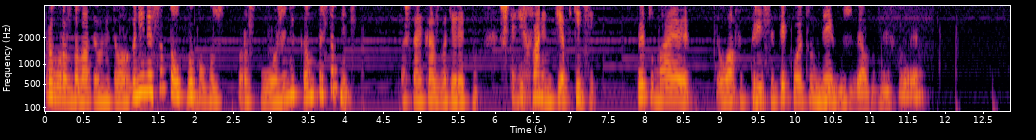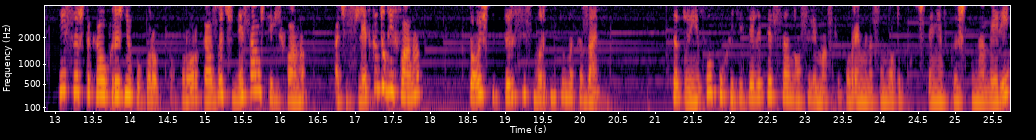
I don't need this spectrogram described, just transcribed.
правораздавателните органи не са толкова благоразположени към престъпниците. Баща и казва директно, ще ги хванем тия птици, което май е лав от 30-те, който не е доживял до днешно време. И също така окръжният прокурор, прокурор казва, че не само ще ги хванат, а че след като ги хванат, той ще търси смъртното наказание. Като инфо, похитителите са носили маска по време на самото похищение в къщата на Мери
